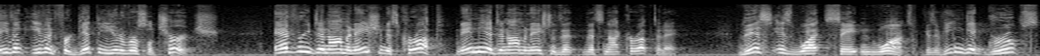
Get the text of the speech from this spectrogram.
even, even forget the universal church. Every denomination is corrupt. Name me a denomination that, that's not corrupt today. This is what Satan wants. Because if he can get groups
